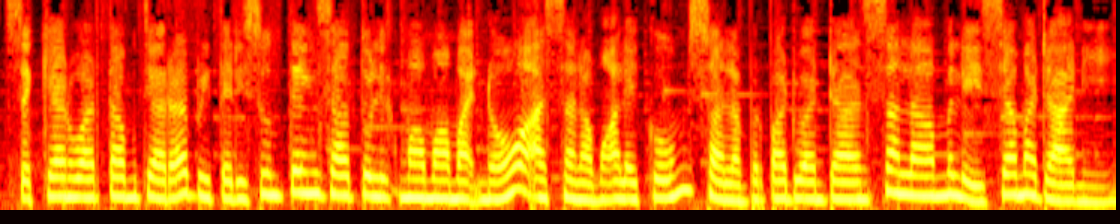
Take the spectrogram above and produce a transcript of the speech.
Sekian Warta Mutiara, berita disunting Zatul Iqmah Muhammad Noor. Assalamualaikum, salam perpaduan dan salam Malaysia Madani.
